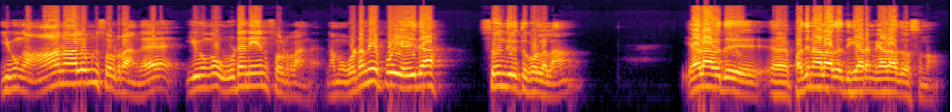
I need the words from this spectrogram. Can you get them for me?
இவங்க ஆனாலும்னு சொல்றாங்க இவங்க உடனேன்னு சொல்றாங்க. நம்ம உடனே போய் எளிதா சுதந்திரித்துக் கொள்ளலாம். ஏழாவது பதினாலாவது அதிகாரம் ஏழாவது வசனம்.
